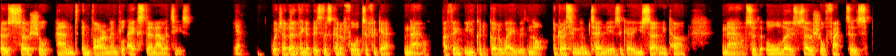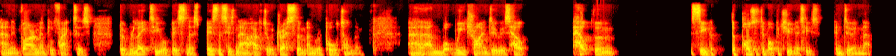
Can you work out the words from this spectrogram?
those social and environmental externalities. Yeah. Which I don't think a business can afford to forget now. I think you could have got away with not addressing them 10 years ago. You certainly can't now. So that all those social factors and environmental factors that relate to your business, businesses now have to address them and report on them. Uh, and what we try and do is help help them see the, the positive opportunities in doing that.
